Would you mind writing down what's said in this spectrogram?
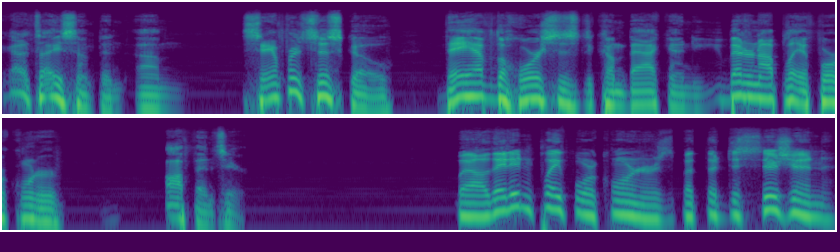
I got to tell you something. Um, San Francisco, they have the horses to come back on you. You better not play a four corner offense here. Well, they didn't play four corners, but the decision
